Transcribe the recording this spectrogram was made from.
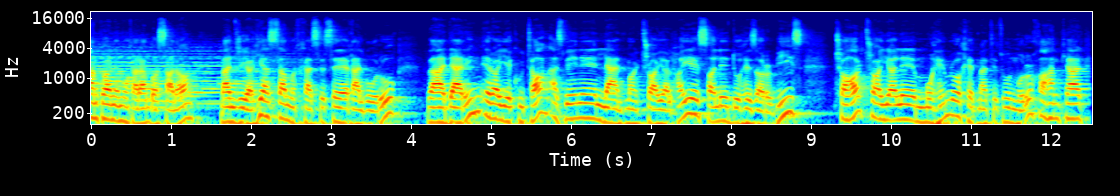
همکاران محترم با سلام. من ریاهی هستم متخصص قلب و عروق و در این ارائه کوتاه از بین landmark trial های سال 2020 چهار trial مهم رو خدمتتون مرور خواهم کرد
